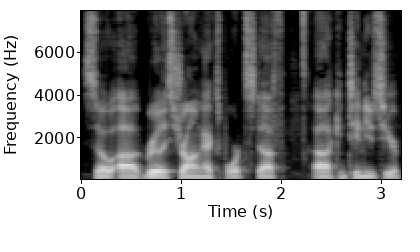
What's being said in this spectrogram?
So, uh, really strong export stuff uh, continues here.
